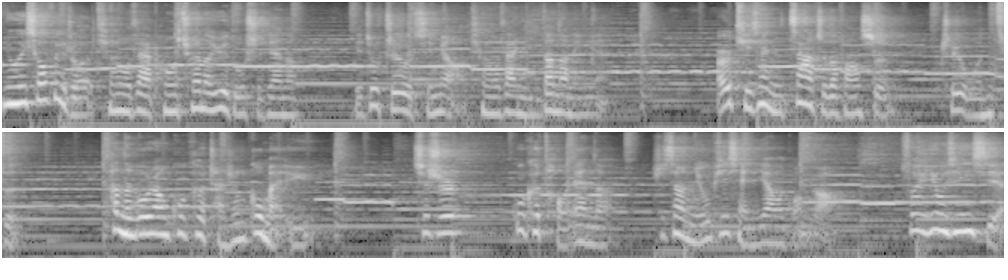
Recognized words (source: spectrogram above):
因为消费者停留在朋友圈的阅读时间呢，也就只有几秒停留在你的那里面，而体现你价值的方式只有文字，它能够让顾客产生购买欲。其实，顾客讨厌的是像牛皮癣一样的广告，所以用心写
